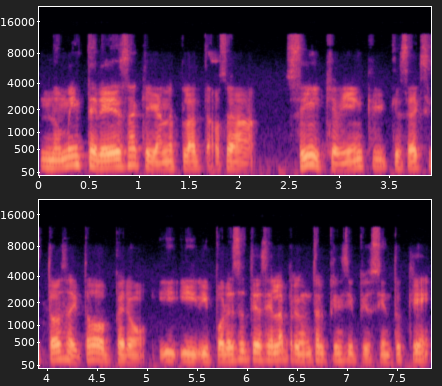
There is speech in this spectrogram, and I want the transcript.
no me interesa que gane plata, o sea, sí, que bien que, que sea exitosa y todo, pero, y, y, y por eso te hacía la pregunta al principio, siento que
